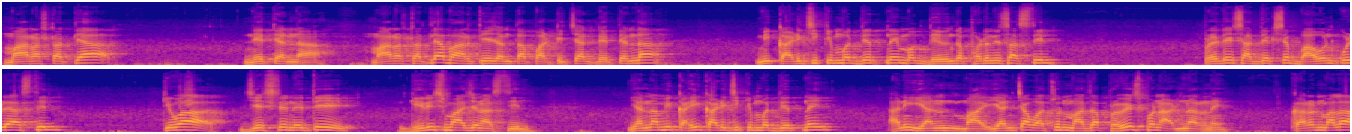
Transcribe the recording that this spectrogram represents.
महाराष्ट्रातल्या नेत्यांना महाराष्ट्रातल्या भारतीय जनता पार्टीच्या नेत्यांना मी काडीची किंमत देत नाही मग देवेंद्र फडणवीस असतील प्रदेश अध्यक्ष बावनकुळे असतील किंवा ज्येष्ठ नेते गिरीश महाजन असतील यांना मी काही काडीची किंमत देत नाही. आणि यां मा यांच्या वाचून माझा प्रवेश पण आडणार नाही. कारण मला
